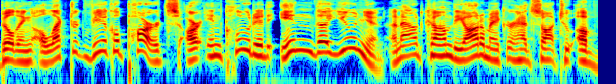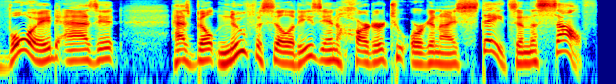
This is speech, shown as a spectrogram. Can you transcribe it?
building electric vehicle parts are included in the union, an outcome the automaker had sought to avoid as it has built new facilities in harder to organize states in the South.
